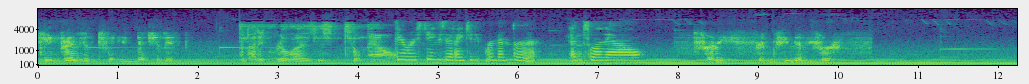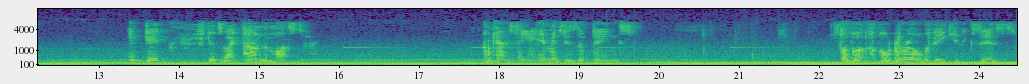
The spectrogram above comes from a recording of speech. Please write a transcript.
became present when you mentioned it. And I didn't realize this until now. there were things that I didn't remember until now. It's funny. I haven't seen that before. And it feels like I'm the monster. I'm kind of seeing images of things of a, of a world where they can exist.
